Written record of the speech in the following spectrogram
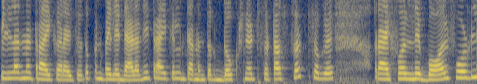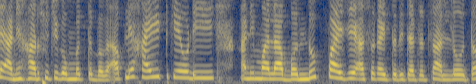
पिल्लांना ट्राय करायचं होतं पण पहिले डॅडाने ट्राय केलं त्यानंतर दक्षिणेट सटासट सगळे रायफलने बॉल फोडले आणि हारशूची गंमत तर बघा आपली हाईट केवढी आणि मला बंदूक पाहिजे असं काहीतरी त्याचं चाललं होतं.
